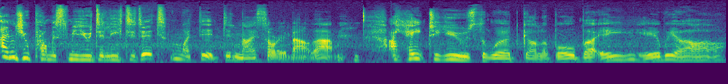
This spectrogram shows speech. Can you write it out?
And you promised me you deleted it. Oh, I did, didn't I? Sorry about that. I hate to use the word gullible, but eh, here we are.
